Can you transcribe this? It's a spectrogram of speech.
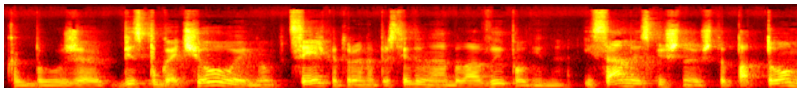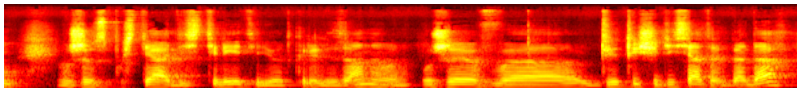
как бы уже без Пугачевой ну, цель, которую она преследовала, она была выполнена. И самое смешное, что потом, уже спустя десятилетия ее открыли заново, уже в 2010-х годах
